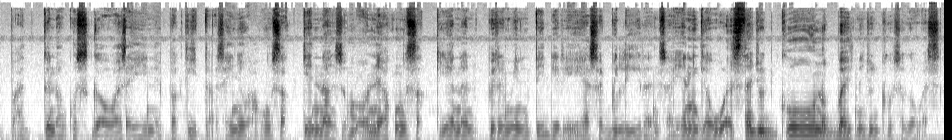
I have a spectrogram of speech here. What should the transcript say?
padto na ko sa naipakita sa inyo akong sakyanan. So mao ni akong sakyanan permanente diri sa biliran so ayan gawas na jud ko nagbike na jud ko sa gawas.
